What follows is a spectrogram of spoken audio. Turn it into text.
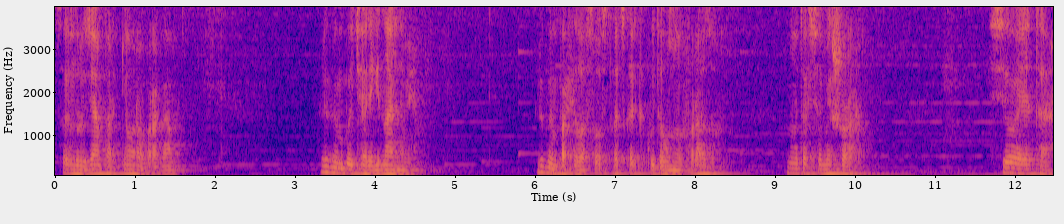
своим друзьям, партнерам, врагам. Любим быть оригинальными. Любим пофилософствовать, сказать какую-то умную фразу. Но это все мишура. Все это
